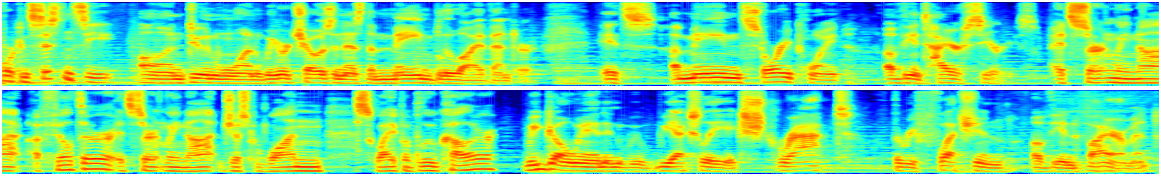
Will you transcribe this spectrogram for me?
For consistency on Dune 1, we were chosen as the main Blue Eye vendor. It's a main story point of the entire series. It's certainly not a filter. It's certainly not just one swipe of blue color. We go in and we, we actually extract the reflection of the environment,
